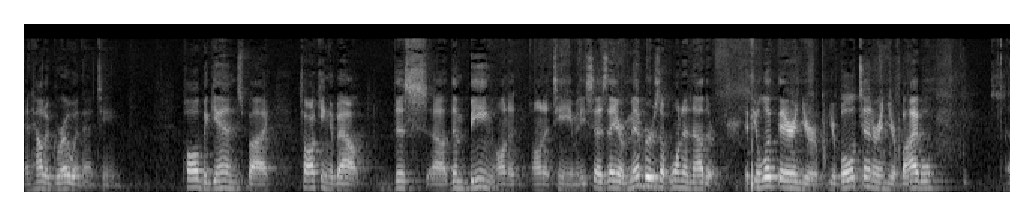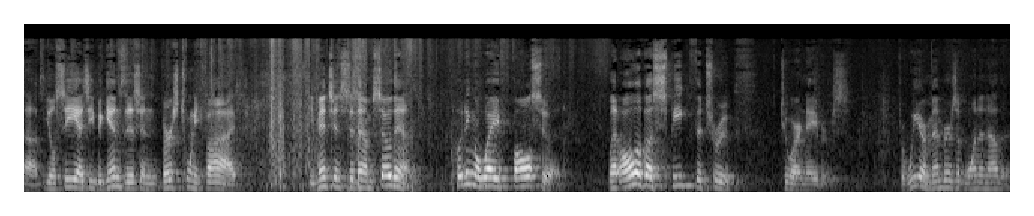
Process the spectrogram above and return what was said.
and how to grow in that team. Paul begins by talking about this, uh, them being on a, on a team. And he says they are members of one another. If you look there in your, your bulletin or in your Bible, uh, you'll see as he begins this in verse 25, he mentions to them, So then, putting away falsehood, let all of us speak the truth to our neighbors, for we are members of one another.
